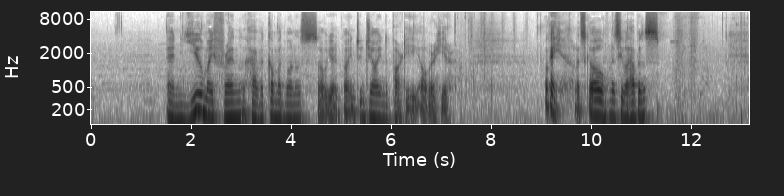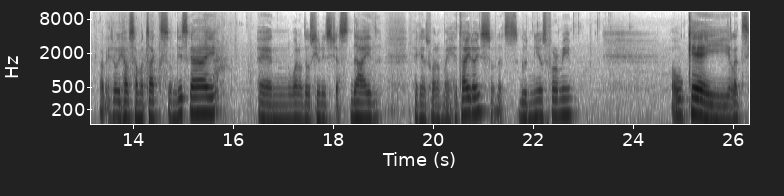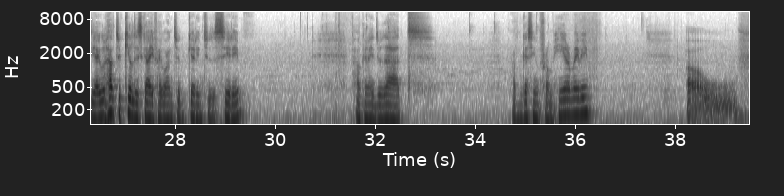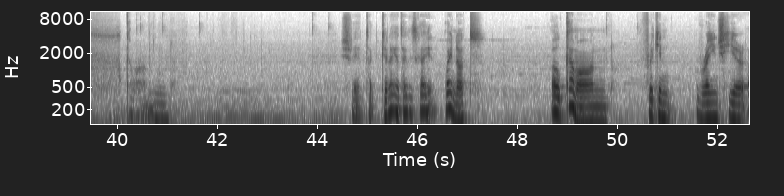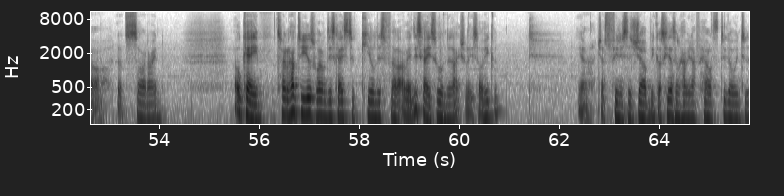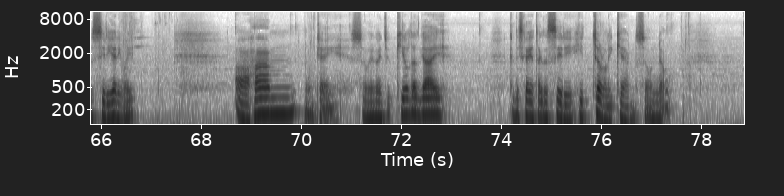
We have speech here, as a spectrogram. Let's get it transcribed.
and you my friend have a combat bonus so you're going to join the party over here okay let's go. Let's see what happens. Okay so we have some attacks on this guy and one of those units just died against one of my hetairois so that's good news for me. Okay let's see. I will have to kill this guy if I want to get into the city. How can I do that? I'm guessing from here maybe. Oh, come on. Should I attack? Can I attack this guy? Why not? Oh, come on. Freaking range here. Oh, that's so annoying. Okay, so I'll have to use one of these guys to kill this fella. Okay, this guy is wounded actually, so he could yeah just finish the job because he doesn't have enough health to go into the city anyway uh -huh. okay so we're going to kill that guy. Can this guy attack the city? He totally can so no.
